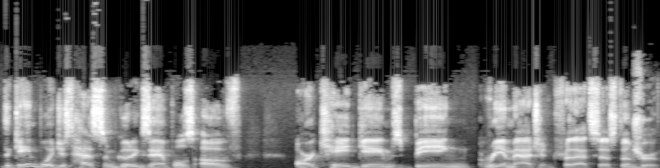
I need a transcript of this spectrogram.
the Game Boy just has some good examples of arcade games being reimagined for that system. True.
